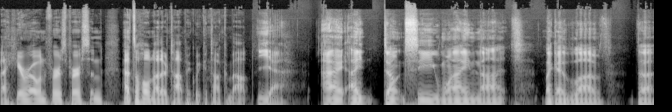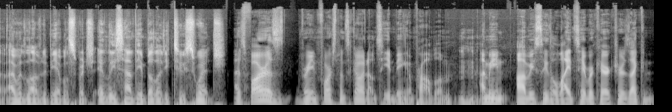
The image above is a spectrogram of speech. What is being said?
a hero in first person. That's a whole nother topic we could talk about. Yeah. I I don't see why not. Like I love the I would love to be able to switch, at least have the ability to switch. As far as reinforcements go, I don't see it being a problem. hmm I mean, obviously the lightsaber characters, I could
